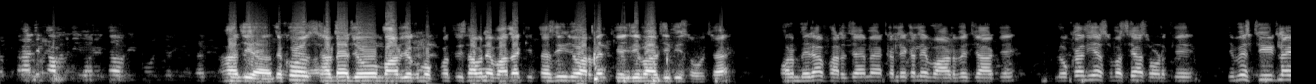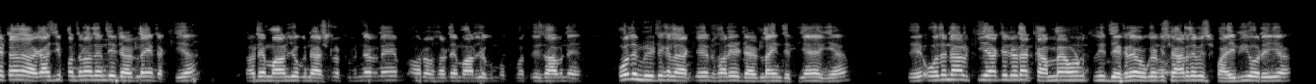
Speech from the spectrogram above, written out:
ਦਫ਼ਤਰਾਂ 'ਚ ਕੰਮ ਨਹੀਂ ਹੋ ਰਿਹਾ ਤਾਂ ਉਹਦੀ ਪਹੁੰਚ ਰਹੀ ਹੈ ਹਾਂਜੀ, ਹਾਂ। ਦੇਖੋ, ਸਾਡਾ ਜੋ ਮਾਨਯੋਗ ਮੁੱਖ ਮੰਤਰੀ ਸਾਹਿਬ ਨੇ ਵਾਅਦਾ ਕੀਤਾ ਸੀ, ਜੋ ਅਰਵਿੰਦ ਕੇਜਰੀਵਾਲ ਜੀ ਦੀ ਸੋਚ ਹੈ। ਔਰ ਮੇਰਾ ਫਰਜ਼ ਹੈ, ਮੈਂ ਇਕੱਲੇ-ਇਕੱਲੇ ਵਾਰਡ ਵਿੱਚ ਜਾ ਕੇ ਲੋਕਾਂ ਦੀਆਂ ਸਮੱਸਿਆ ਸੁਣ ਕੇ ਜਿਵੇਂ ਸਟਰੀਟ ਲਾਈਟਾਂ ਦਾ ਹੈਗਾ ਸੀ 15 ਦਿਨ ਦੀ ਡੈਡਲਾਈਨ ਰੱਖੀ ਆ। ਸਾਡੇ ਮਾਨਯੋਗ ਨੈਸ਼ਨਲ ਕਮਿਸ਼ਨਰ ਨੇ ਔਰ ਸਾਡੇ ਮਾਨਯੋਗ ਮੁੱਖ ਮੰਤਰੀ ਸਾਹਿਬ ਨੇ ਖੁਦ ਮੀਟਿੰਗ ਲੈ ਕੇ ਸਾਰੀ ਡੈਡਲਾਈਨ ਦਿੱਤੀਆਂ ਹੈਗੀਆਂ। ਤੇ ਉਹਦੇ ਨਾਲ ਕੀ ਆ ਕਿ ਜਿਹੜਾ ਕੰਮ ਹੈ, ਹੁਣ ਤੁਸੀਂ ਦੇਖ ਰਹੇ ਹੋਗੇ ਕਿ ਸ਼ਹਿਰ ਦੇ ਵਿੱਚ ਸਫ਼ਾਈ ਵੀ ਹੋ ਰਹੀ ਆ,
